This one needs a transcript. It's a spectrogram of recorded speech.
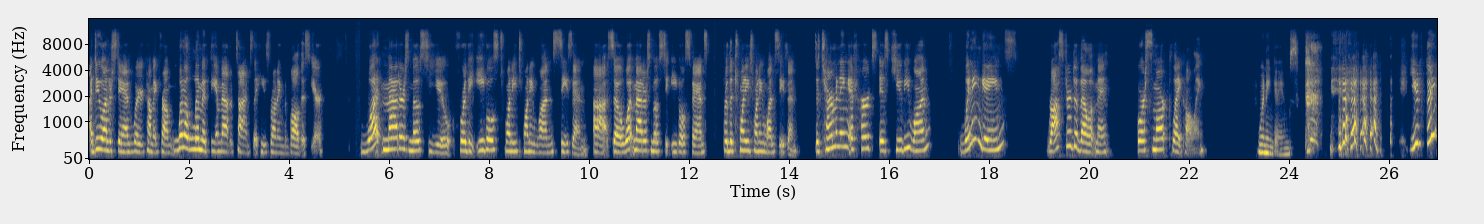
I do understand where you're coming from. You want to limit the amount of times that he's running the ball this year. What matters most to you for the Eagles 2021 season? Uh, so, what matters most to Eagles fans for the 2021 season? Determining if Hurts is QB1, winning games, roster development, or smart play calling? Winning games. You'd think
